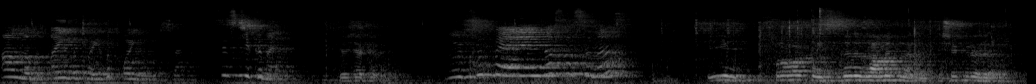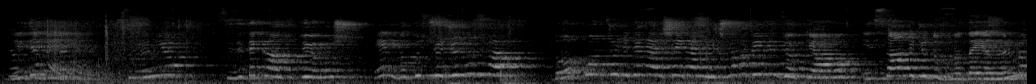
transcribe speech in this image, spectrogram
Anladım ayılıp ayılıp bayılmışlar. Siz çıkın hadi. Teşekkür ederim. Dursun Bey nasılsınız? İyiyim. Kusura bakmayın size de zahmet verdim. Teşekkür ederim. Ne demek? Sorun yok. Sizi de kan tutuyormuş. Hem dokuz çocuğunuz var. Doğum kontrolü denen şeyden hiç mi haberiniz yok yahu? İnsan vücudu buna dayanır mı?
